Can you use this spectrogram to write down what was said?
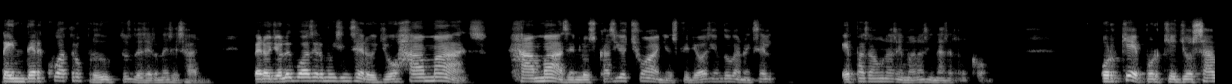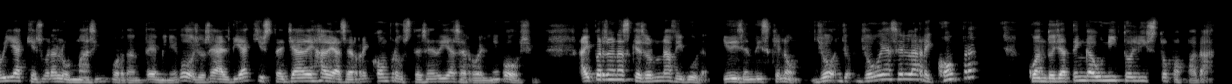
vender cuatro productos de ser necesario. Pero yo les voy a ser muy sincero, yo jamás, jamás en los casi ocho años que llevo haciendo Gano Excel, he pasado una semana sin hacer recompra. ¿Por qué? Porque yo sabía que eso era lo más importante de mi negocio. O sea, el día que usted ya deja de hacer recompra, usted ese día cerró el negocio. Hay personas que son una figura y dicen, dice que no, yo, yo, yo voy a hacer la recompra cuando ya tenga un hito listo para pagar.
